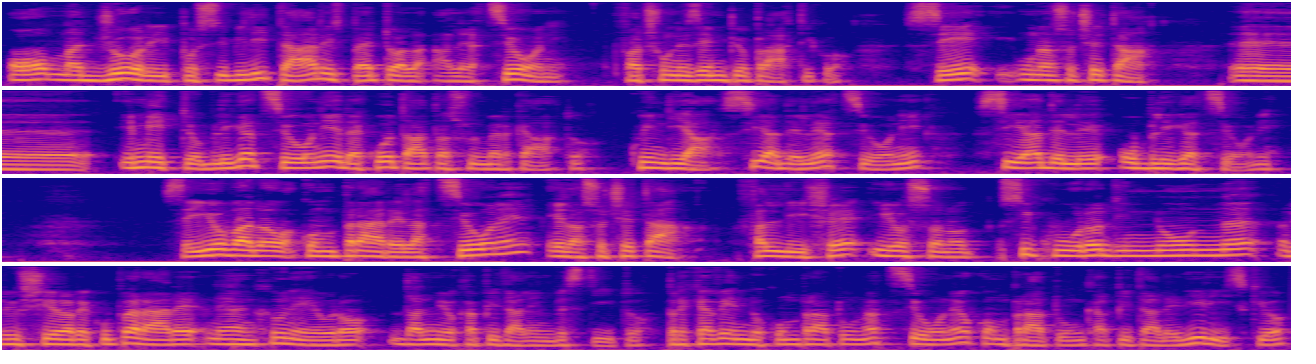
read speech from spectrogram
ho maggiori possibilità rispetto alla, alle azioni. Faccio un esempio pratico. Se una società eh, emette obbligazioni ed è quotata sul mercato, quindi ha sia delle azioni sia delle obbligazioni. Se io vado a comprare l'azione e la società fallisce, io sono sicuro di non riuscire a recuperare neanche un euro dal mio capitale investito, perché avendo comprato un'azione ho comprato un capitale di rischio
